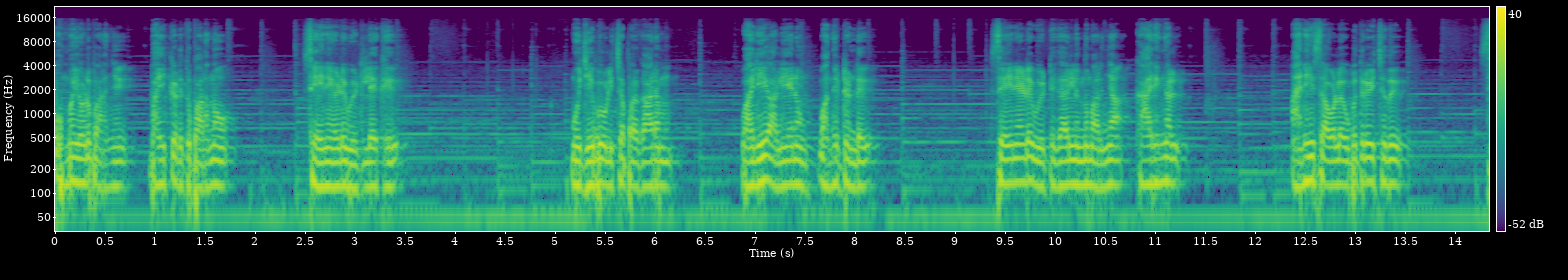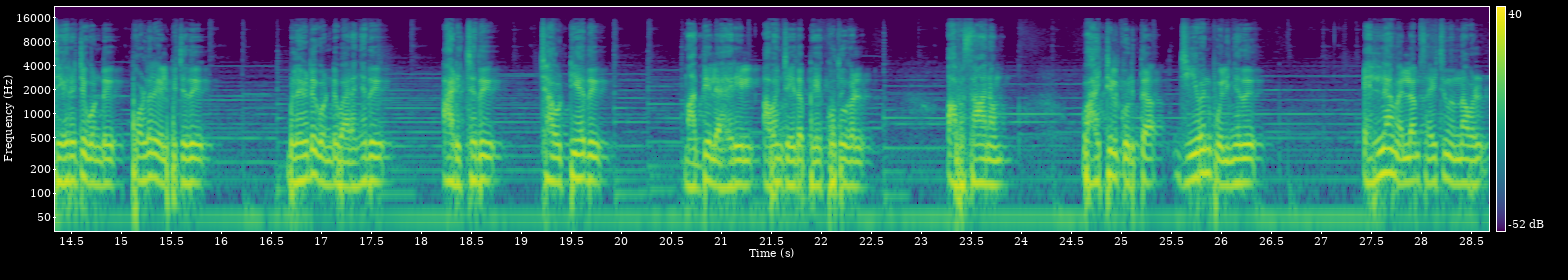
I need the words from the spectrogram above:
ഉമ്മയോട് പറഞ്ഞ് ബൈക്കെടുത്ത് പറന്നു. സേനയുടെ വീട്ടിലേക്ക് മുജീബ് വിളിച്ച പ്രകാരം വലിയ അളിയനും വന്നിട്ടുണ്ട്. സേനയുടെ വീട്ടുകാരിൽ നിന്നും അറിഞ്ഞ കാര്യങ്ങൾ അനീസ് അവളെ ഉപദ്രവിച്ചത് സിഗരറ്റ് കൊണ്ട് പൊള്ളലേൽപ്പിച്ചത് ബ്ലേഡ് കൊണ്ട് വരഞ്ഞത് അടിച്ചത് ചവിട്ടിയത് മദ്യലഹരിയിൽ അവൻ ചെയ്ത പേക്കൂത്തുകൾ അവസാനം വയറ്റിൽ കുരുത്ത ജീവൻ പൊലിഞ്ഞത് എല്ലാം എല്ലാം സഹിച്ചു നിന്നവൾ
